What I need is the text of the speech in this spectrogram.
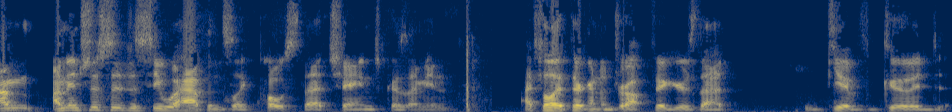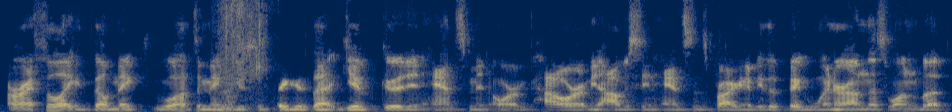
I'm I'm interested to see what happens like post that change because I mean, I feel like they're going to drop figures that give good, or I feel like they'll make we'll have to make use of figures that give good enhancement or empower. I mean, obviously, enhancement's probably going to be the big winner on this one, but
